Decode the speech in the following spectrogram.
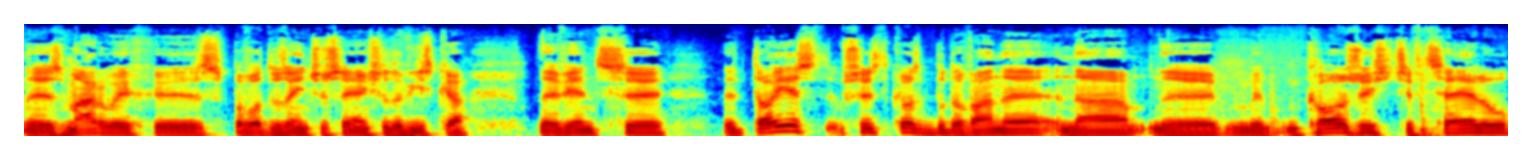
y, zmarłych y, z powodu zanieczyszczenia środowiska, więc to jest wszystko zbudowane na y, korzyść czy w celu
